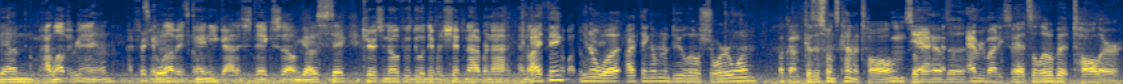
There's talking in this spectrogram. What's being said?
I love it, M3, man. I freaking good? love it. And you got a stick, so You got a stick? curious to know if he'll do a different shift knob or not. know I think talk about the you know what? I think I'm gonna do a little shorter one Okay. because this one's kind of tall. Mm, So yeah, they have the everybody says yeah, it's a little bit taller.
